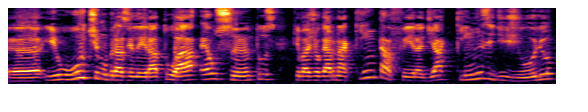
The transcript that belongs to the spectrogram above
Uh, e o último brasileiro a atuar é o Santos, que vai jogar na quinta-feira, dia 15 de julho,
